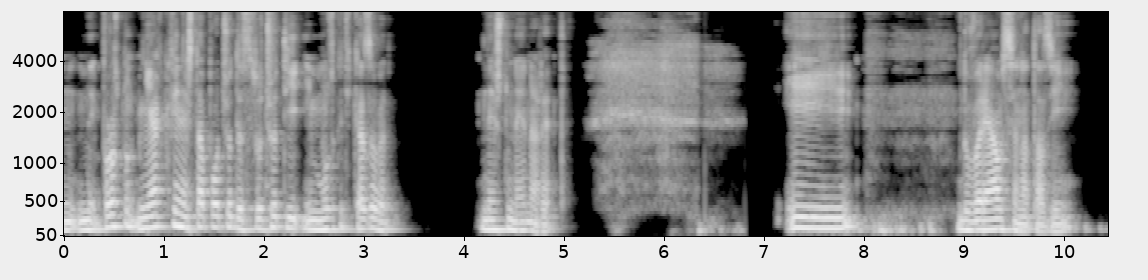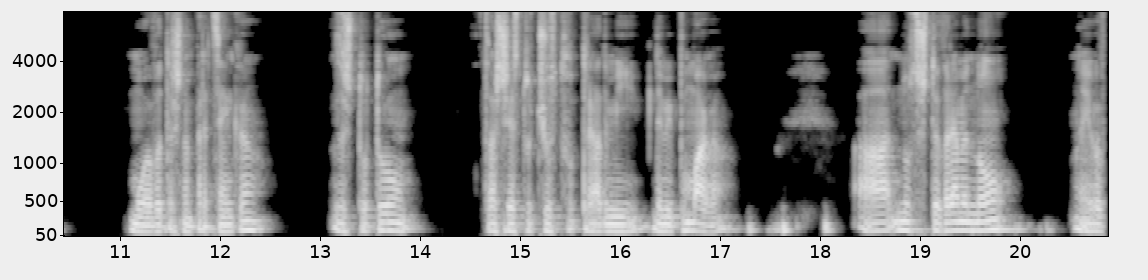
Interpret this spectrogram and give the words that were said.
не, просто някакви неща почват да се случват и, и мозъкът ти казва, бе, нещо не е наред. И доверявам се на тази моя вътрешна преценка, защото това шесто чувство трябва да ми, да ми помага. А, но същевременно и нали, в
